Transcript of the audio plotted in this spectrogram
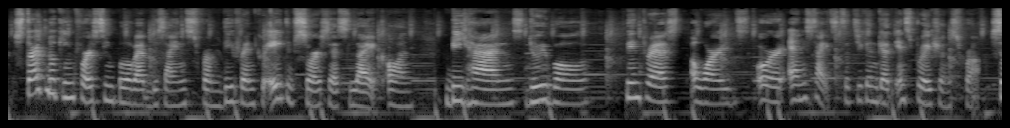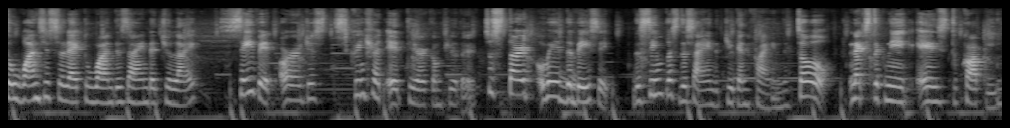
start looking for simple web designs from different creative sources like on Behance, Dribbble, Pinterest, Awwwards, or any sites that you can get inspirations from. So once you select one design that you like, save it or just screenshot it to your computer. So start with the basic, the simplest design that you can find. So next technique is to copy.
